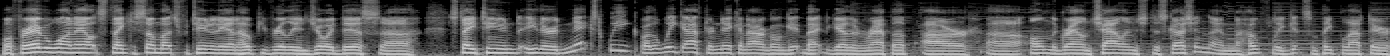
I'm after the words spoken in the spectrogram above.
Well, for everyone else, thank you so much for tuning in. I hope you've really enjoyed this. Uh, stay tuned either next week or the week after. Nick and I are going to get back together and wrap up our uh, on the ground challenge discussion and hopefully get some people out there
